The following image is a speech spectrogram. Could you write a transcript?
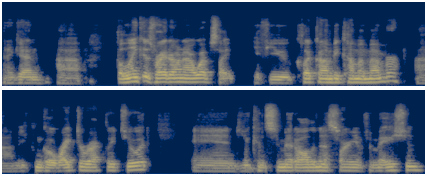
And again, uh, the link is right on our website. If you click on become a member, um, you can go right directly to it and you can submit all the necessary information.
